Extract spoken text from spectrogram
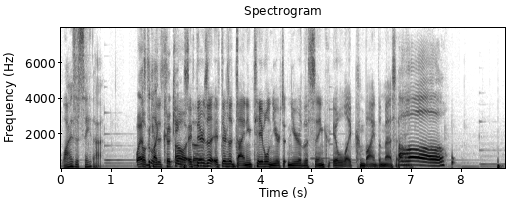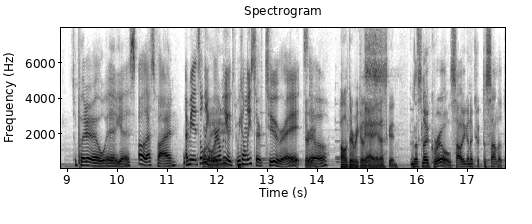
Why does it say that? Where's Oh, the like cooking? oh, if there's a if there's a dining table near to, near the sink, it'll like combine the mess. I think. Oh. So put it away, I guess. Oh, that's fine. I mean, it's only we're away. only we can only serve two, right? There we so Oh, there we go. yeah, Yeah, yeah, yeah. that's good. There's no grills. How are you gonna cook the salad?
